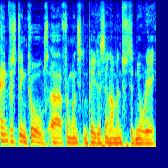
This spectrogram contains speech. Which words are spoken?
interesting calls uh, from Winston Peterson. I'm interested in your reaction.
